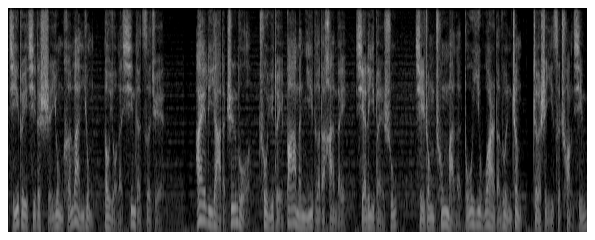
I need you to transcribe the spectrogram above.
及对其的使用和滥用都有了新的自觉。埃利亚的芝诺出于对巴门尼德的捍卫，写了一本书。其中充满了独一无二的论证，这是一次创新。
